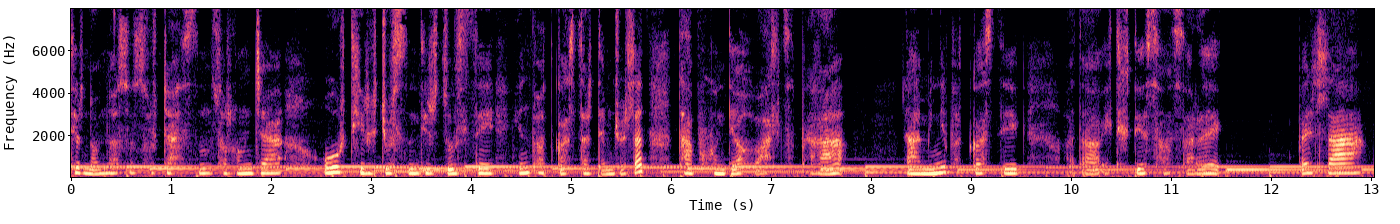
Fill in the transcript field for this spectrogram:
тэр номноос сурч авсан сургамжаа өөрт хэрэгжүүлсэн тэр зүйлсээ энэ подкастаар дамжуулаад та бүхэндээ хуваалцах байгаа. А миний подкастыг одоо идэвхтэй сонсоорой. Баярлаа.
